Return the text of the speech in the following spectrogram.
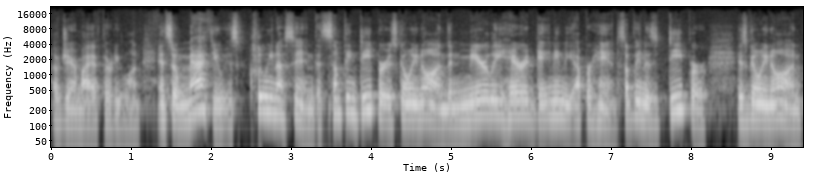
of Jeremiah 31. And so Matthew is cluing us in that something deeper is going on than merely Herod gaining the upper hand. Something as deeper is going on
